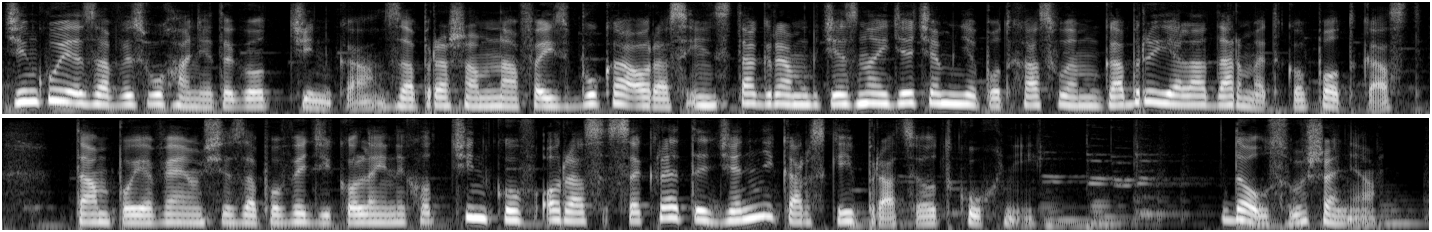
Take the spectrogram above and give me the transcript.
Dziękuję za wysłuchanie tego odcinka. Zapraszam na Facebooka oraz Instagram, gdzie znajdziecie mnie pod hasłem Gabriela Darmetko Podcast. Tam pojawiają się zapowiedzi kolejnych odcinków oraz sekrety dziennikarskiej pracy od kuchni. Do usłyszenia.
